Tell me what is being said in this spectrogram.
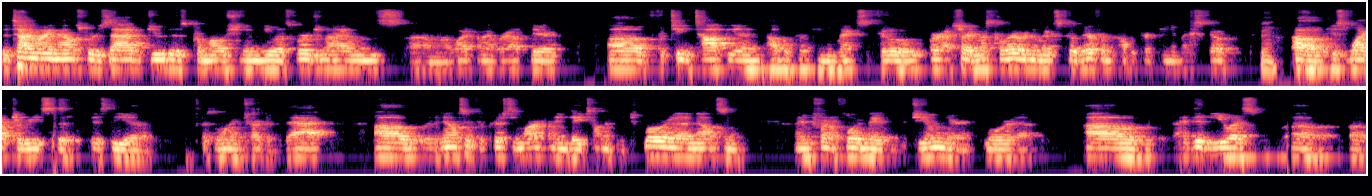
the time I announced for Zab Judah's promotion in the U.S. Virgin Islands, um, my wife and I were out there uh, for Team Tapia in Albuquerque, New Mexico, or I'm sorry, Mescalero, New Mexico. They're from Albuquerque, New Mexico. Yeah. Uh, his wife Teresa is the uh, is the one in charge of that. Uh, announcing for Christy Martin in Daytona Beach, Florida. Announcing in front of Floyd Mayweather Jr. in Florida. uh, I did the U.S. Uh, uh,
